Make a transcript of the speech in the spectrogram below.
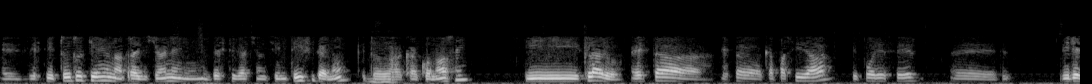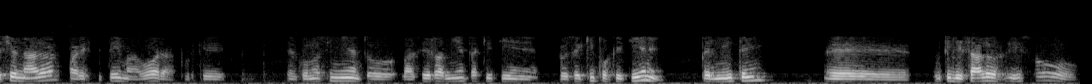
el instituto tiene una tradición en investigación científica, ¿no? Que todos acá conocen. Y claro, esta, esta capacidad se puede ser eh, direccionada para este tema ahora, porque el conocimiento, las herramientas que tiene, los equipos que tiene, permiten eh, utilizarlos eso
